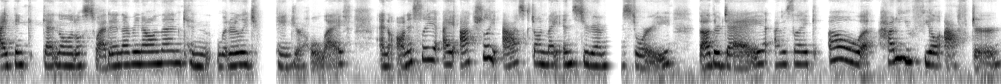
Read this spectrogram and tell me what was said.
i think getting a little sweat in every now and then can literally change your whole life. And honestly i actually asked on my instagram story the other day i was like oh how do you feel after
